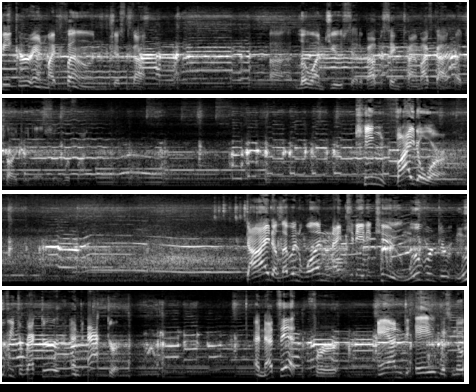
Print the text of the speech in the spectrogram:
Speaker and my phone just got uh, low on juice at about the same time. I've got a charger, though, so we're fine. King Vidor. Died 11 1 1982. Mover, movie director and actor. And that's it for and A with no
